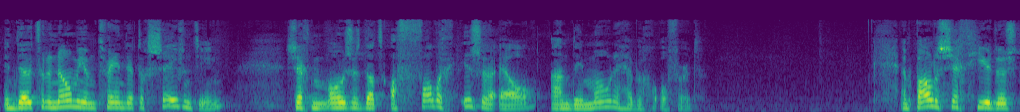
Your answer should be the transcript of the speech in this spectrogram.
In Deuteronomium 32, 17 zegt Mozes dat afvallig Israël aan demonen hebben geofferd. En Paulus zegt hier dus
